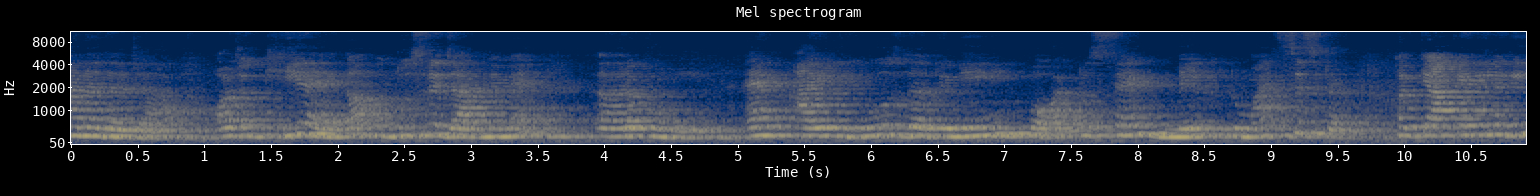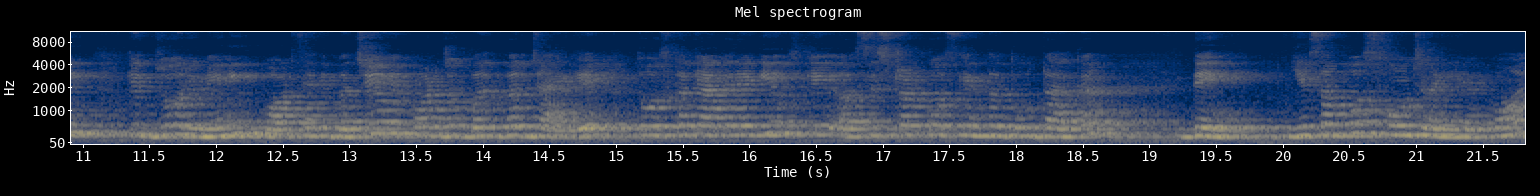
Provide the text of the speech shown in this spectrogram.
another jar और जो घी रहेगा, वो दूसरे जार में मैं रखूँगी। And I use the remaining pot to send milk to my sister और क्या कहने लगी कि जो रिमेनिंग पॉट्स यानी बचे हुए पॉट जो बच बच जाएँगे तो उसका क्या करेगी? उसके सिस्टर को उसके अंदर दूध डालकर देंगे। ये सब वो सोच रही है कौन?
